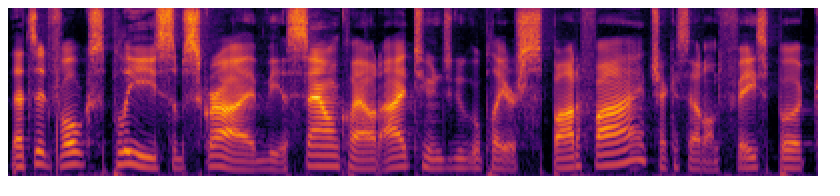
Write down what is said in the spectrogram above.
that's it, folks. Please subscribe via SoundCloud, iTunes, Google Play, or Spotify. Check us out on Facebook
